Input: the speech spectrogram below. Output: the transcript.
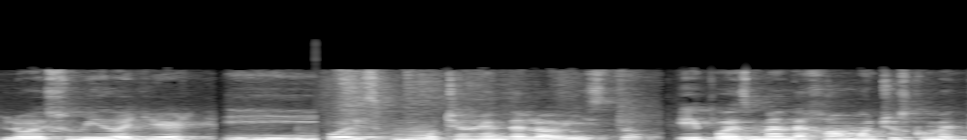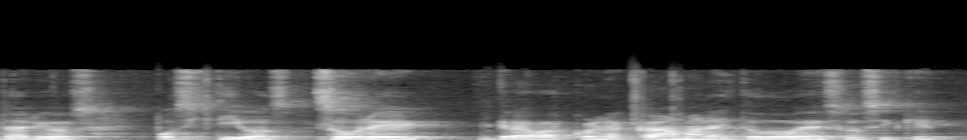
Lo he subido ayer y pues mucha gente lo ha visto. Y pues me han dejado muchos comentarios positivos sobre grabar con la cámara y todo eso. Así que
